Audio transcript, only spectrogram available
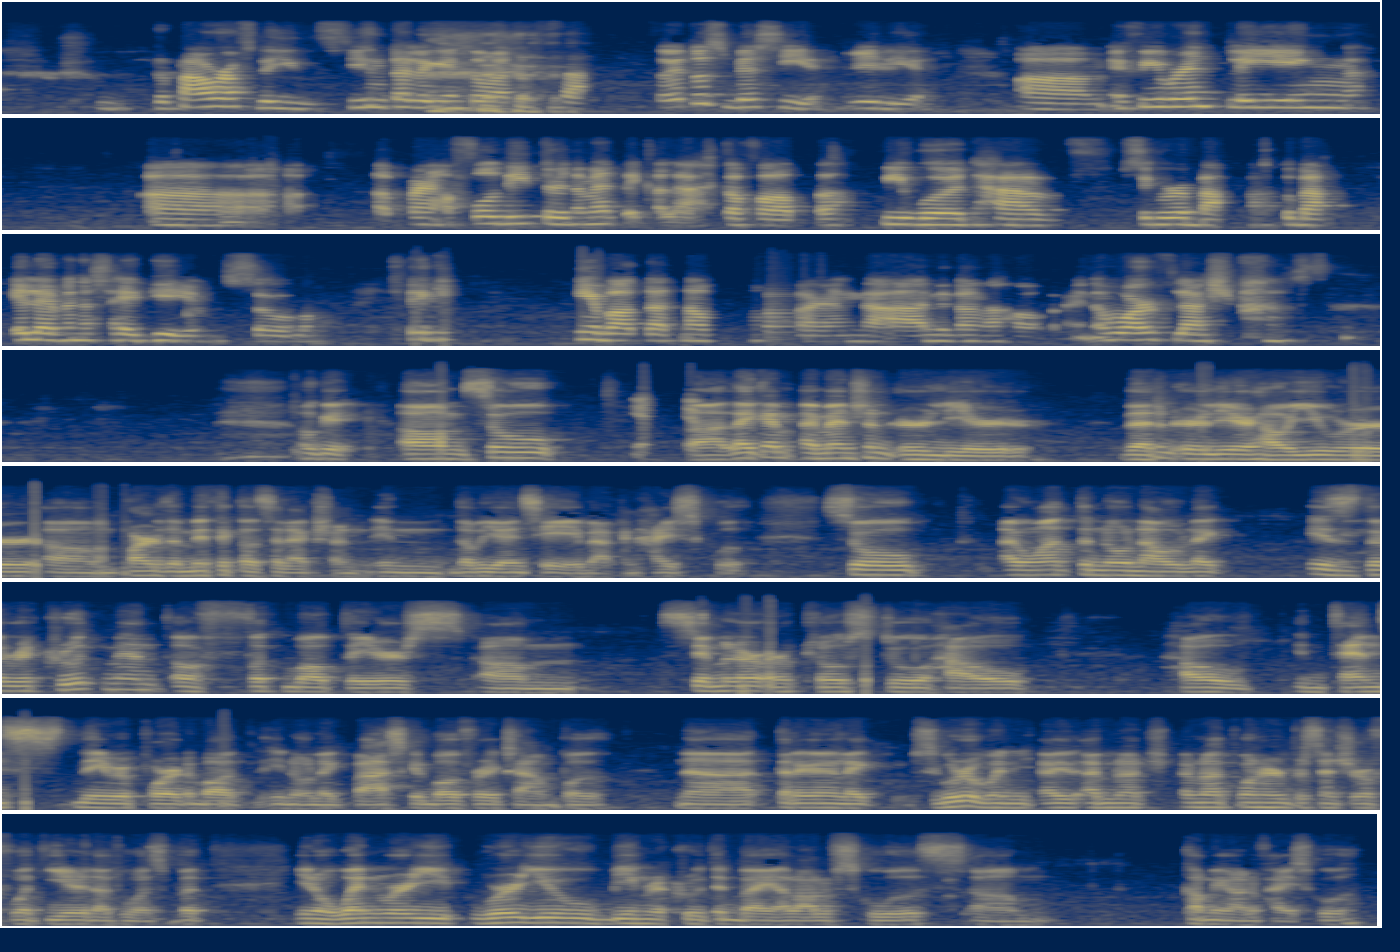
The power of the youth. Yun talaga yung tumatak So it was busy, really. Um, if we weren't playing uh, parang a full day tournament like Alaska Cup, we would have siguro back to back 11-a-side games. So about that now, parang na ano lang ako, parang na war flashbacks. okay. Um. So, uh, like I, I mentioned earlier, that earlier how you were um, part of the mythical selection in WNCAA back in high school. So I want to know now, like, is the recruitment of football players um, similar or close to how how intense they report about you know like basketball for example na talagang like siguro when I, I'm not I'm not 100% sure of what year that was but you know when were you were you being recruited by a lot of schools um, coming out of high school?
